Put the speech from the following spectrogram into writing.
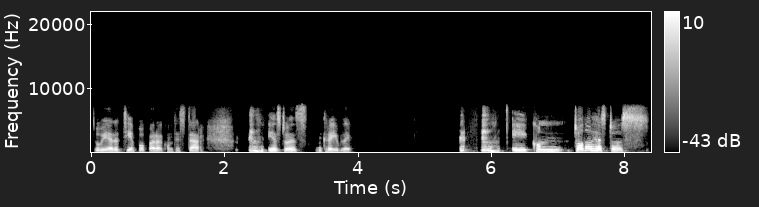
tuviera tiempo para contestar. y esto es increíble. y con todos estos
